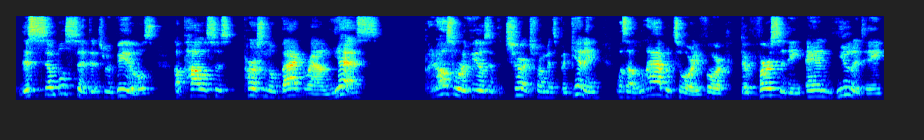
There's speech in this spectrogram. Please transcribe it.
This simple sentence reveals Apollos' personal background, yes, but it also reveals that the church from its beginning was a laboratory for diversity and unity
